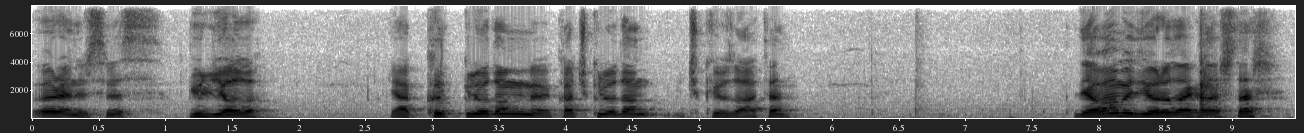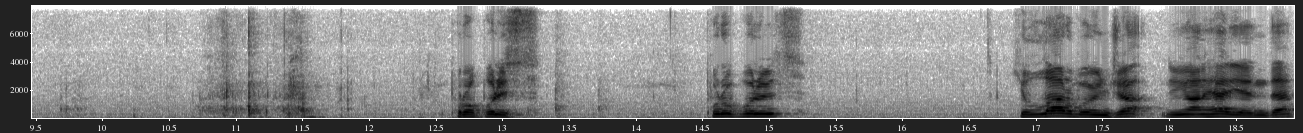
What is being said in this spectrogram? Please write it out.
Öğrenirsiniz. Gül yağı. Ya 40 kilodan mı? Kaç kilodan çıkıyor zaten. Devam ediyoruz arkadaşlar. Propolis. Propolis yıllar boyunca dünyanın her yerinde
